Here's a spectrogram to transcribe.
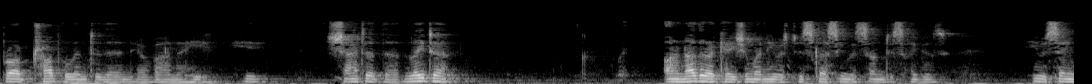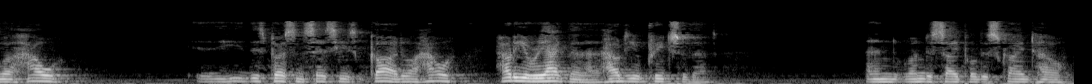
brought trouble into their nirvana. He, he shattered that. Later, on another occasion when he was discussing with some disciples, he was saying, well, how he, this person says he's God, well, how how do you react to that? How do you preach to that? And one disciple described how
